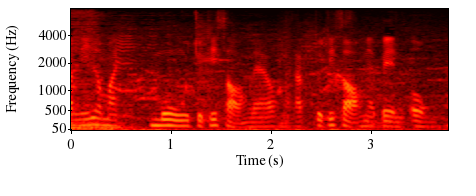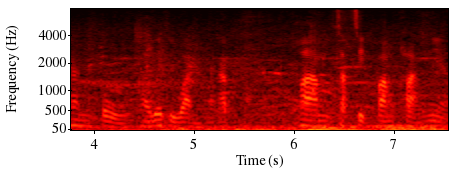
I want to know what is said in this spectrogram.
ตอนนี้เรามามูจุดที่ 2 แล้วนะครับ จุดที่2เนี่ยเป็นองค์ท่านปู่ท้าวเวสสุวรรณนะครับ ความศักดิ์สิทธิ์ความขลังเนี่ย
